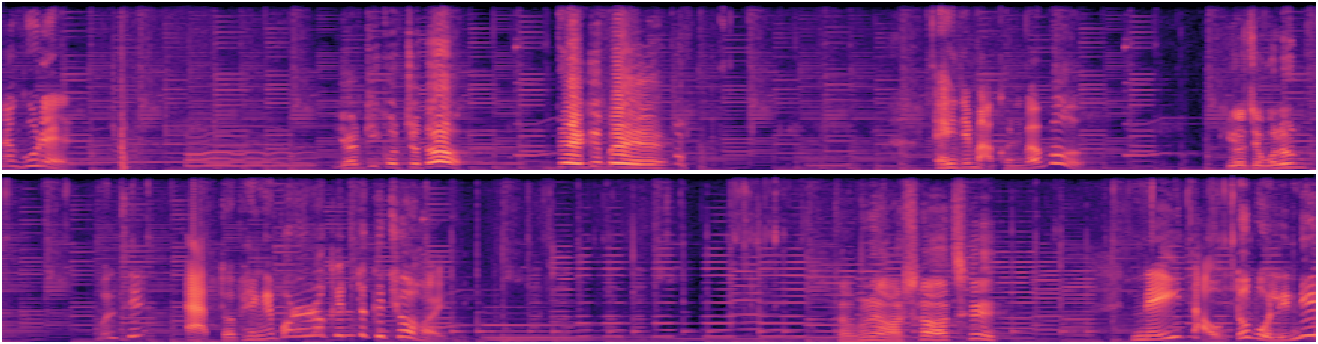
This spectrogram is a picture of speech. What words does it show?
না গুড়ের? ইয়ার কি করছ তো? দেখবে। এই যে মাখন বাবু কি হচ্ছে বলুন? বলছি এত ভেঙে পড়ারও কিন্তু কিছু হয়নি। তার মানে আশা আছে? নেই তাও তো বলিনি।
